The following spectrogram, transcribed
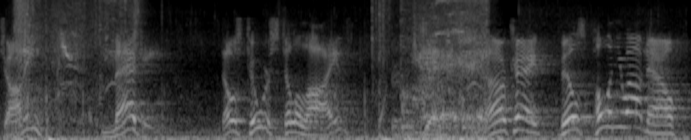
Johnny? Maggie? Those two are still alive? Okay, Bill's pulling you out now.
